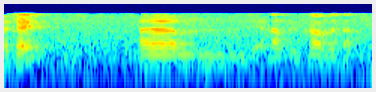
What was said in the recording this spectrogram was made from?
Okay? Um, yeah, that we've covered that.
